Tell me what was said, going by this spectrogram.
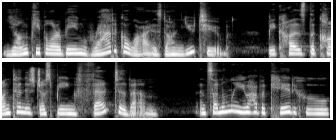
young people are being radicalized on YouTube because the content is just being fed to them. And suddenly you have a kid who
